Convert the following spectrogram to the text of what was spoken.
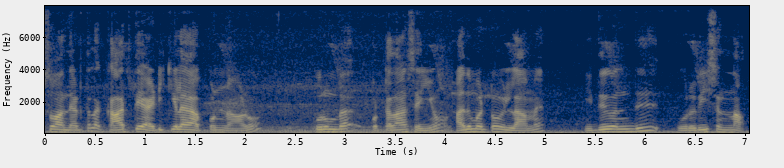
ஸோ அந்த இடத்துல காற்றே அடிக்கலை அப்படின்னாலும் குறும்ப கொட்ட தான் செய்யும். அது மட்டும் இல்லாமல் இது வந்து ஒரு ரீசன் தான்.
